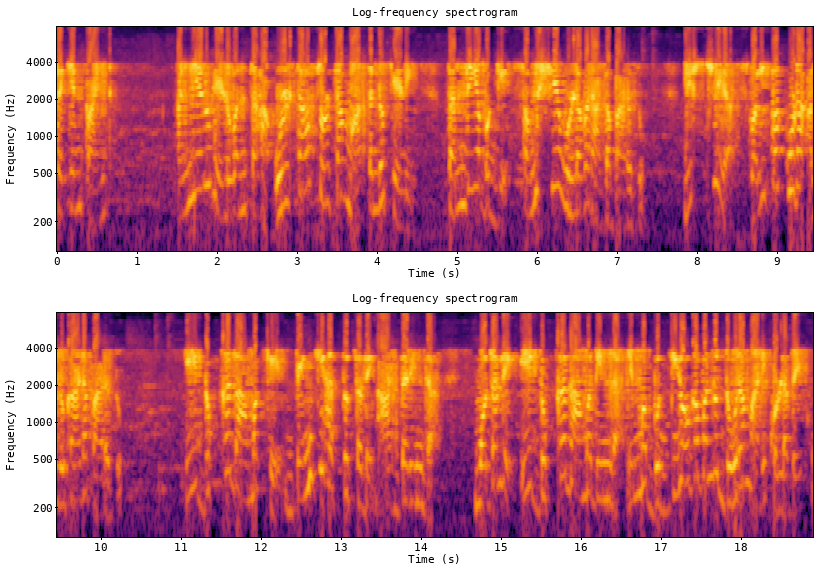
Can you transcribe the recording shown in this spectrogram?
ಸೆಕೆಂಡ್ ಪಾಯಿಂಟ್ ಅನ್ಯರು ಹೇಳುವಂತಹ ಉಲ್ಟಾ ಸುಲ್ಟಾ ಮಾತನ್ನು ಕೇಳಿ ತಂದೆಯ ಬಗ್ಗೆ ಸಂಶಯವುಳ್ಳವರಾಗಬಾರದು ನಿಶ್ಚಯ ಸ್ವಲ್ಪ ಕೂಡ ಅಲುಗಾಡಬಾರದು. ಈ ದುಃಖಧಾಮಕ್ಕೆ ಬೆಂಕಿ ಹತ್ತುತ್ತದೆ. ಆದ್ದರಿಂದ ಮೊದಲೇ ಈ ದುಃಖಧಾಮದಿಂದ ನಿಮ್ಮ ಬುದ್ಧಿಯೋಗವನ್ನು ದೂರ ಮಾಡಿಕೊಳ್ಳಬೇಕು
